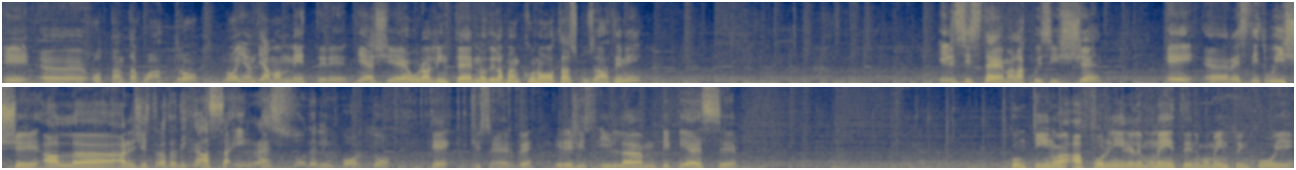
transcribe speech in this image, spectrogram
eh, 84, noi andiamo a mettere 10 euro all'interno della banconota, scusatemi, il sistema l'acquisisce e eh, restituisce al, al registratore di cassa il resto dell'importo che ci serve. Il, il um, PPS continua a fornire le monete nel momento in cui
